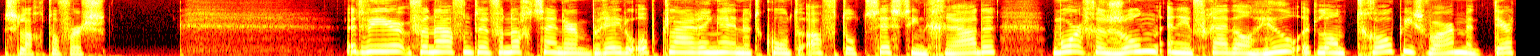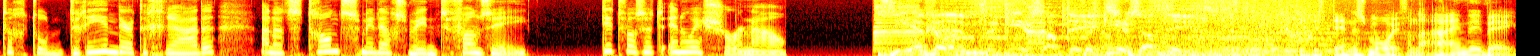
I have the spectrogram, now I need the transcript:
slachtoffers. Het weer. Vanavond en vannacht zijn er brede opklaringen en het koelt af tot 16 graden. Morgen zon en in vrijwel heel het land tropisch warm met 30 tot 33 graden. Aan het strand smiddags wind van zee. Dit was het NOS Journaal. ZFM. Verkeersupdate. Verkeersupdate. Dit is Dennis Mooij van de ANWB.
